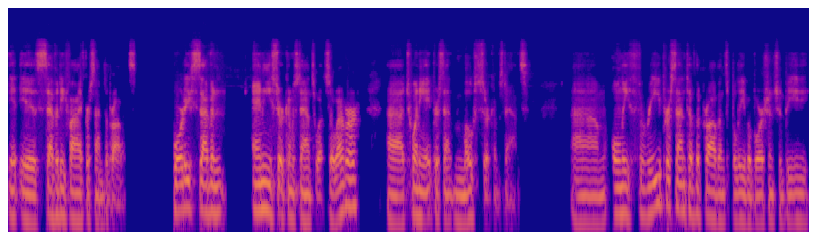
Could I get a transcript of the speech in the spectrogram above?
it is 75% of the province. 47, any circumstance whatsoever, uh, 28% most circumstance. Um, only 3% of the province believe abortion should be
